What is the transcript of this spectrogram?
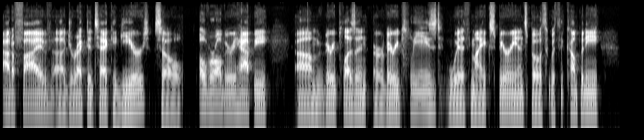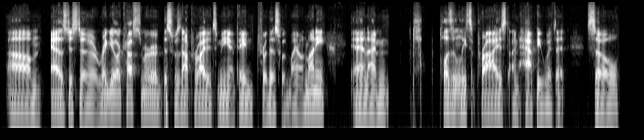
out of five uh, directed tech gears. So overall very happy, um, very pleasant or very pleased with my experience both with the company um, as just a regular customer. This was not provided to me. I paid for this with my own money, and I'm pleasantly surprised. I'm happy with it. So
